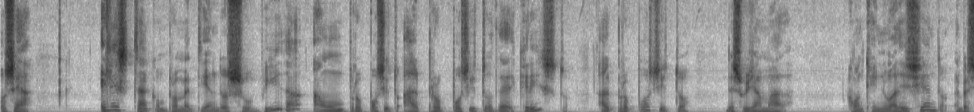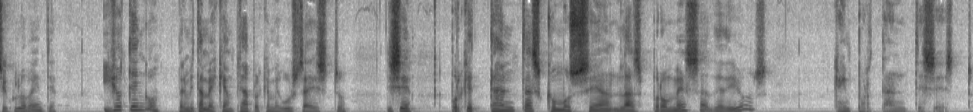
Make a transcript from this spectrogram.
O sea, Él está comprometiendo su vida a un propósito, al propósito de Cristo, al propósito de su llamada. Continúa diciendo en versículo 20, y yo tengo permítame que ampliar porque me gusta esto. Dice, porque tantas como sean las promesas de Dios, qué importante es esto.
